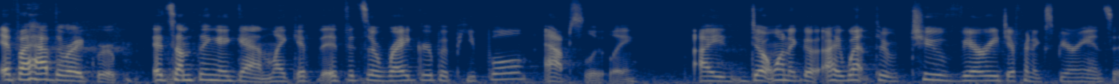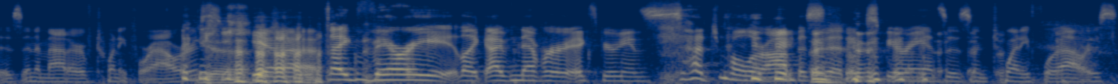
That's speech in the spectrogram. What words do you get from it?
if I have the right group, it's something again. Like if if it's a right group of people, absolutely. I don't want to go. I went through two very different experiences in a matter of 24 hours. Yeah. yeah. like very like I've never experienced such polar opposite experiences in 24 hours.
